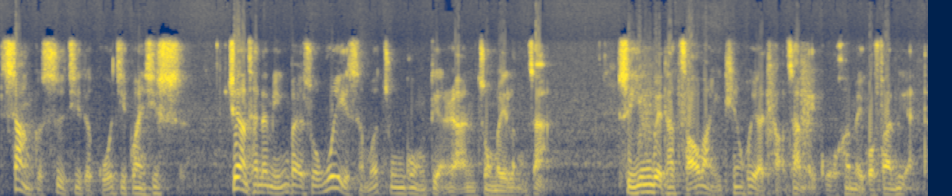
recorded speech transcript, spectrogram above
上个世纪的国际关系史，这样才能明白说为什么中共点燃中美冷战，是因为他早晚一天会要挑战美国和美国翻脸的，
